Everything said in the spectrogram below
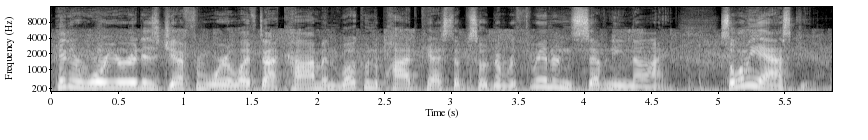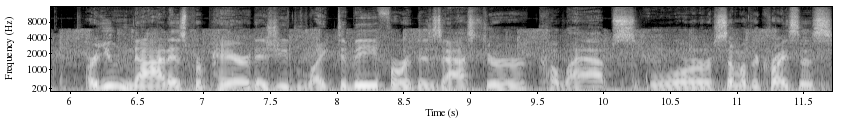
Hey there, Warrior. It is Jeff from WarriorLife.com, and welcome to podcast episode number 379. So let me ask you are you not as prepared as you'd like to be for a disaster, collapse, or some other crisis?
